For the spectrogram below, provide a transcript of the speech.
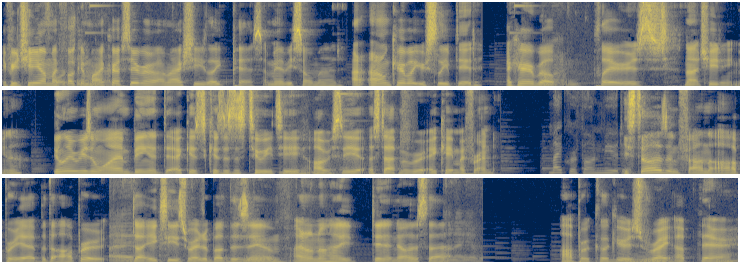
If you're cheating on my fucking Minecraft server, I'm actually like pissed. I'm gonna be so mad. I, I don't care about your sleep, dude. I care about fine. players not cheating, you know? The only reason why I'm being a dick is because this is 2ET, obviously a staff member, aka my friend. Microphone muted. He still hasn't found the opera yet, but the opera.exe is right above the zoom. I don't know how he didn't notice that. Opera clicker is right up there.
